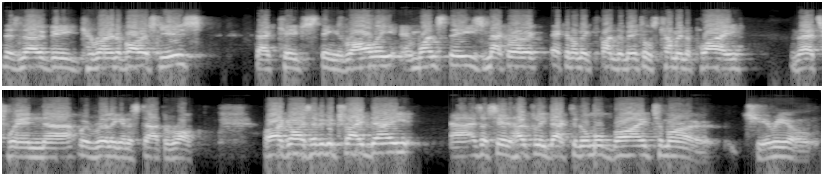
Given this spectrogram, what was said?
there's no big coronavirus news that keeps things rolling. And once these macroeconomic fundamentals come into play, that's when uh, we're really going to start to rock. All right, guys, have a good trade day. Uh, as I said, hopefully back to normal by tomorrow. Cheerio.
